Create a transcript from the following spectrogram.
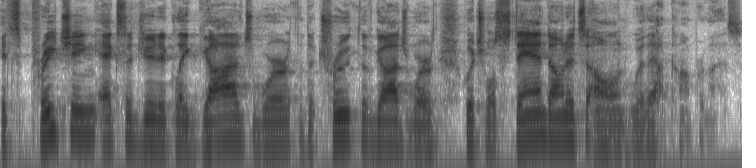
It's preaching exegetically God's word, the truth of God's word, which will stand on its own without compromise.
